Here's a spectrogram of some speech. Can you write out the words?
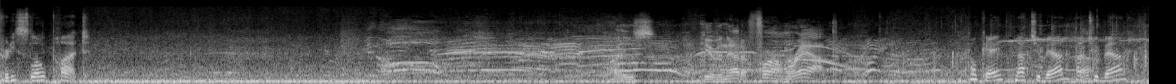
Pretty slow putt. He's giving that a firm wrap. Okay, not too bad. Not too bad.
